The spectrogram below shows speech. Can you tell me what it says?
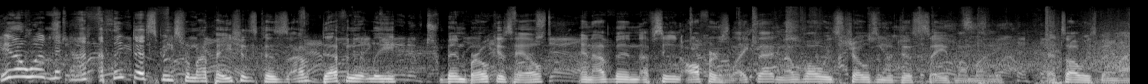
you know what? man, I, I think that speaks for my patience because I've definitely been broke as hell, and I've been I've seen offers like that, and I've always chosen to just save my money. That's always been my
